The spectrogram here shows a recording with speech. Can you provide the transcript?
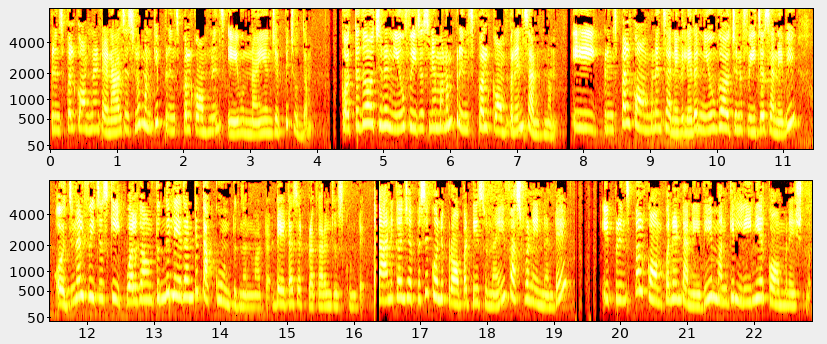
principal component అనాలిసిస్లో మనకి ప్రిన్సిపల్ కాంపనెంట్స్ ఏ ఉన్నాయి అని చెప్పి చూద్దాం. కొత్తగా వచ్చిన న్యూ ఫీచర్స్ని మనం ప్రిన్సిపల్ కాంపనెంట్స్ అంటున్నాం. ఈ ప్రిన్సిపల్ కాంపనెంట్స్ అనేవి లేదా న్యూగా వచ్చిన ఫీచర్స్ అనేవి ఒరిజినల్ ఫీచర్స్కి ఈక్వల్గా ఉంటుంది లేదంటే తక్కువ ఉంటుంది అనమాట డేటా సెట్ ప్రకారం చూసుకుంటే. దానికని చెప్పేసి కొన్ని ప్రాపర్టీస్ ఉన్నాయి. ఫస్ట్ వన్ ఏంటంటే ఈ ప్రిన్సిపల్ కాంపనెంట్ అనేది మనకి లీనియర్ కాంబినేషన్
